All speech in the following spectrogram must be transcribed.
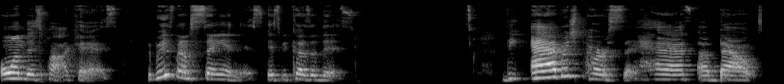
on this podcast. The reason I'm saying this is because of this. The average person has about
